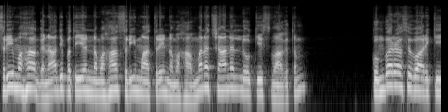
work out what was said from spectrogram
శ్రీ మహాగణాధిపతియ నమ శ్రీమాత్రే నమ. మన ఛానల్లోకి స్వాగతం. కుంభరాశి వారికి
